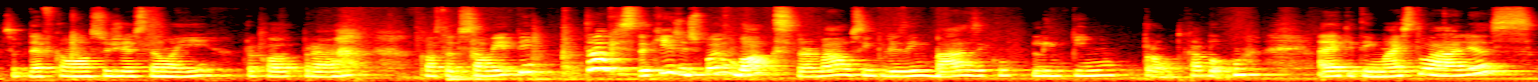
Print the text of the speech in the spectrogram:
Se puder ficar uma sugestão aí pra, pra Costa do Sauípe, troca isso daqui, gente. Põe um box normal, simplesinho, básico, limpinho. Pronto, acabou. Aí aqui tem mais toalhas.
